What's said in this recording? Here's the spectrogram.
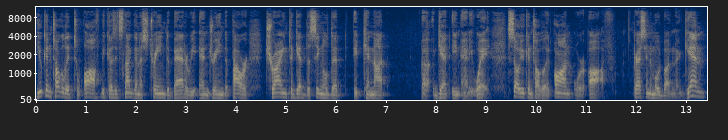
you can toggle it to off because it's not going to strain the battery and drain the power trying to get the signal that it cannot uh, get in any way. So you can toggle it on or off. Pressing the mode button again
